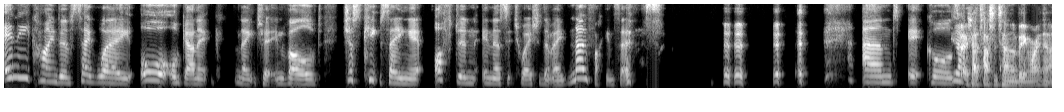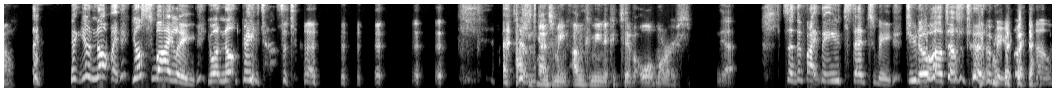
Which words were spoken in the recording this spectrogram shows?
any kind of segue or organic nature involved, just keep saying it, often in a situation that made no fucking sense. and it caused you know it's how taciturn I'm being right now. you're not you're smiling. You are not being taciturn. Um, Taciturn to mean uncommunicative or morose. So the fact that you said to me, "Do you know how taciturn I'm being right now?"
